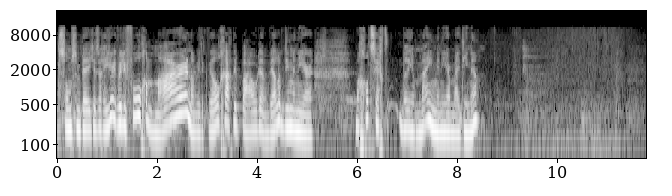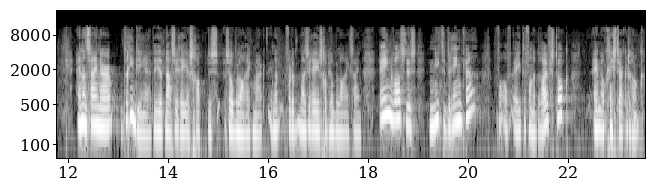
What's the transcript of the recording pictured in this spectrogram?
soms een beetje zeggen: Hier, ik wil u volgen, maar dan wil ik wel graag dit behouden en wel op die manier. Maar God zegt: Wil je mijn manier mij dienen? En dan zijn er drie dingen die het Nazireërschap dus zo belangrijk maakt. En dat voor de Nazireërschap heel belangrijk zijn. Eén was dus niet drinken of eten van de druivenstok en ook geen sterke drank.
